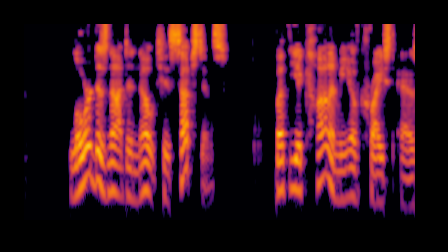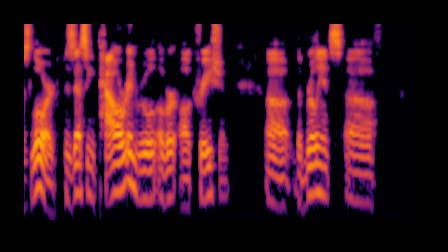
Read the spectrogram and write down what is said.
Lord does not denote his substance, but the economy of Christ as Lord, possessing power and rule over all creation. Uh, the brilliant, uh,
